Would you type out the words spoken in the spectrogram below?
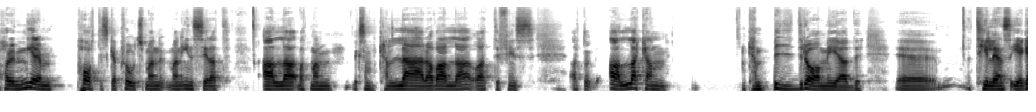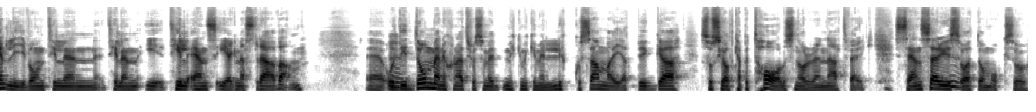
har en mer empatisk approach. Man, man inser att alla, att man liksom kan lära av alla och att det finns, att alla kan, kan bidra med eh, till ens egen liv och till, en, till, en, till ens egna strävan. Eh, och mm. det är de människorna jag tror som är mycket, mycket mer lyckosamma i att bygga socialt kapital snarare än nätverk. Sen så är det ju mm. så att de också,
